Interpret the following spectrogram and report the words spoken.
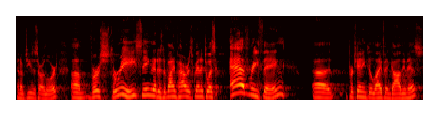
and of Jesus our Lord. Um, verse 3, seeing that his divine power has granted to us everything uh, pertaining to life and godliness.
